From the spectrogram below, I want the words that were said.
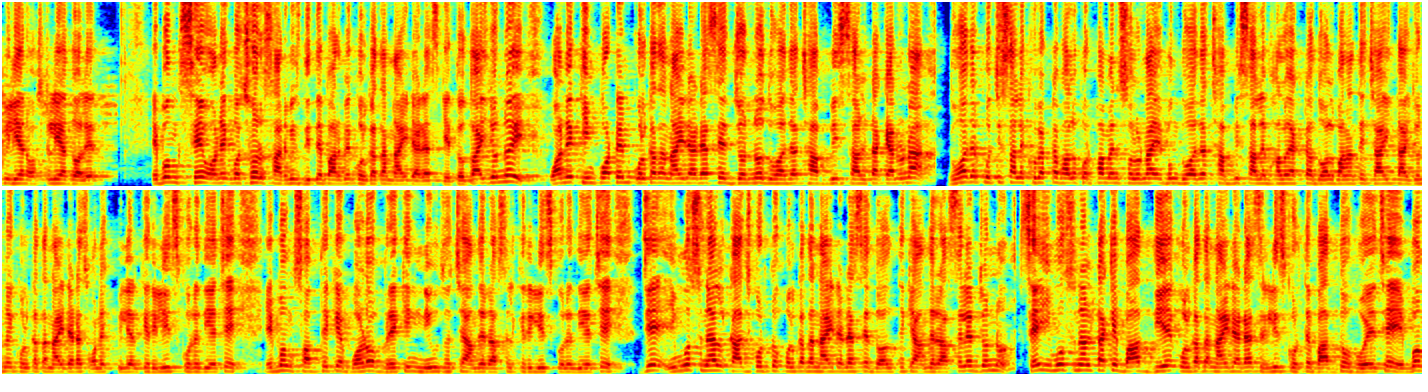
প্লেয়ার অস্ট্রেলিয়া দলের এবং সে অনেক বছর সার্ভিস দিতে পারবে কলকাতা নাইট রাইডার্সকে। তো তাই জন্যই অনেক ইম্পর্টেন্ট কলকাতা নাইট রাইডার্সের জন্য দু হাজার ছাব্বিশ সালটা কেননা দু হাজার পঁচিশ সালে খুব একটা ভালো পারফরমেন্স হলো না এবং দু হাজার ছাব্বিশ সালে ভালো একটা দল বানাতে চাই, তাই জন্যই কলকাতা নাইট রাইডার্স অনেক প্লেয়ারকে রিলিজ করে দিয়েছে এবং সব থেকে বড় ব্রেকিং নিউজ হচ্ছে আন্দের রাসেলকে রিলিজ করে দিয়েছে যে ইমোশনাল কাজ করতো কলকাতা নাইট রাইডার্সের দল থেকে আন্দের রাসেলের জন্য। সেই ইমোশনালটাকে বাদ দিয়ে কলকাতা নাইট রাইডার্স রিলিজ করতে বাধ্য হয়েছে এবং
